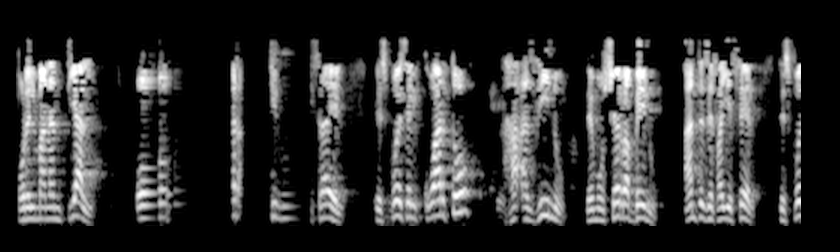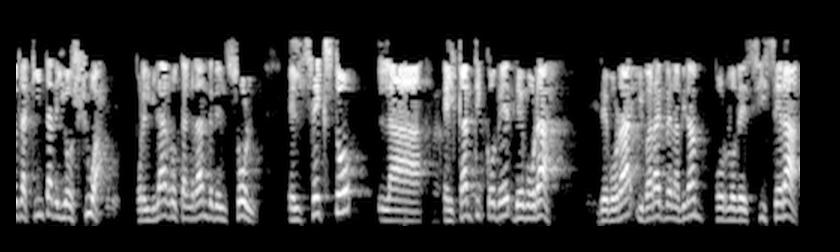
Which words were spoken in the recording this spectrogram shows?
por el manantial Israel, después el cuarto Haazinu de Moshe Rabbenu antes de fallecer, después la quinta de Yoshua por el milagro tan grande del sol, el sexto la, el cántico de Deborah, Deborah y Barak Ben por lo de Sisera,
